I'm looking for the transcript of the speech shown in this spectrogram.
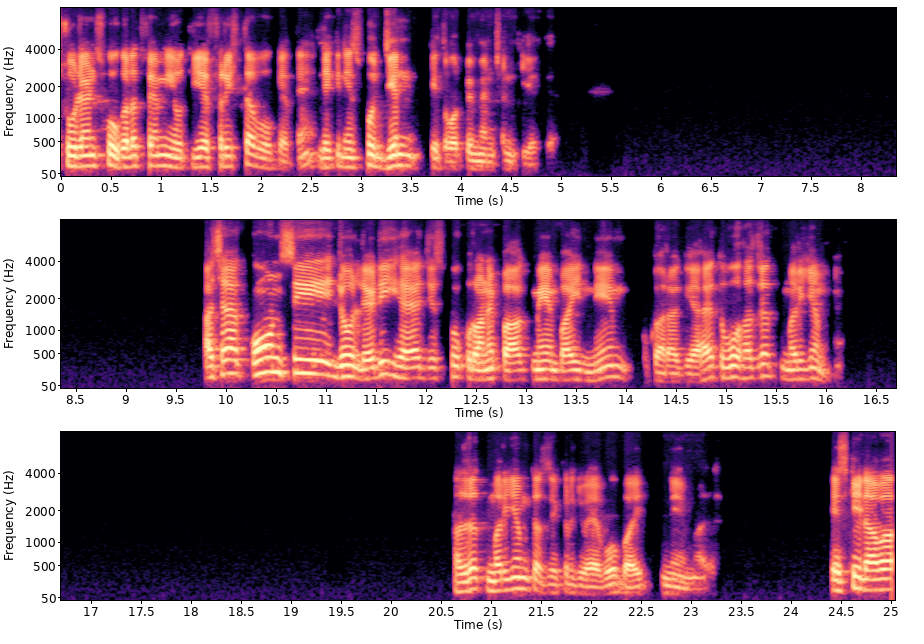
स्टूडेंट्स को गलत फहमी होती है, फरिश्ता वो कहते हैं, लेकिन इसको जिन के तौर पे मेंशन किया गया। अच्छा कौन सी जो लेडी है जिसको कुरान पाक में बाई नेम पुकारा गया है तो वो हज़रत मरियम है। हज़रत मरियम का ज़िक्र जो है वो बाई नेम आया इसके अलावा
